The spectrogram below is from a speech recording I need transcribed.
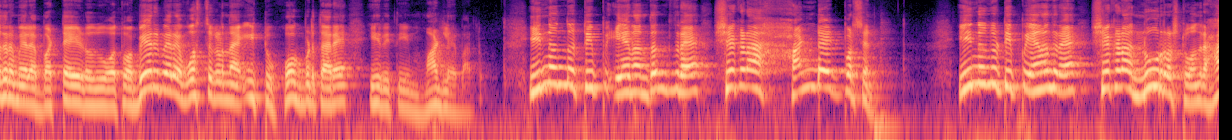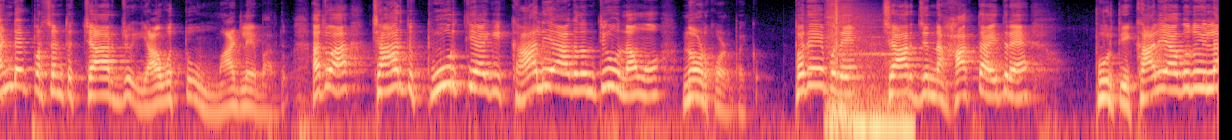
ಅದರ ಮೇಲೆ ಬಟ್ಟೆ ಇಡೋದು ಅಥವಾ ಬೇರೆ ಬೇರೆ ವಸ್ತುಗಳನ್ನು ಇಟ್ಟು ಹೋಗ್ಬಿಡ್ತಾರೆ. ಈ ರೀತಿ ಮಾಡಲೇಬಾರ್ದು. ಇನ್ನೊಂದು ಟಿಪ್ ಏನಂತಂದರೆ ಶೇಕಡ ಹಂಡ್ರೆಡ್ ಪರ್ಸೆಂಟ್. ಇನ್ನೊಂದು ಟಿಪ್ ಏನಂದರೆ ಶೇಕಡ ನೂರರಷ್ಟು, ಅಂದರೆ ಹಂಡ್ರೆಡ್ ಪರ್ಸೆಂಟ್ ಚಾರ್ಜ್ ಯಾವತ್ತೂ ಮಾಡಲೇಬಾರ್ದು. ಅಥವಾ ಚಾರ್ಜ್ ಪೂರ್ತಿಯಾಗಿ ಖಾಲಿ ಆಗದಂತೆಯೂ ನಾವು ನೋಡ್ಕೊಳ್ಬೇಕು. ಪದೇ ಪದೇ ಚಾರ್ಜನ್ನು ಹಾಕ್ತಾ ಇದ್ದರೆ ಪೂರ್ತಿ ಖಾಲಿ ಆಗೋದೂ ಇಲ್ಲ,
